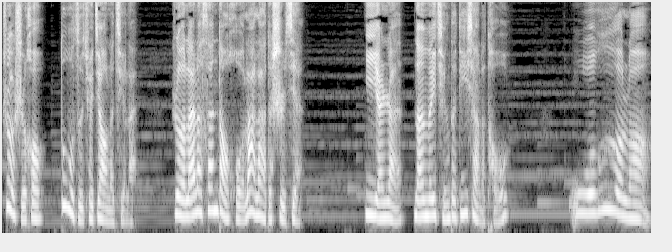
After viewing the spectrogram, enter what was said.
这时候肚子却叫了起来，惹来了三道火辣辣的视线。伊嫣然难为情的低下了头：“我饿了。”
